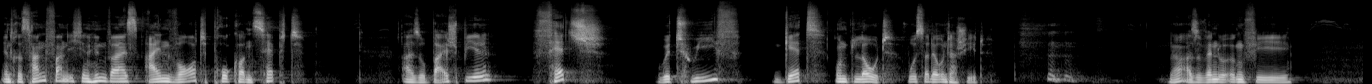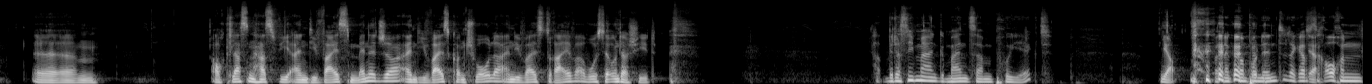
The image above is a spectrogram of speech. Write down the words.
Interessant fand ich den Hinweis, ein Wort pro Konzept. Also Beispiel, Fetch, Retrieve, Get und Load. Wo ist da der Unterschied? ne? Also wenn du irgendwie ähm, auch Klassen hast wie ein Device Manager, ein Device Controller, ein Device Driver, wo ist der Unterschied? Hatten wir das nicht mal ein gemeinsames Projekt? Ja. Bei einer Komponente, da gab es Ja. doch auch einen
